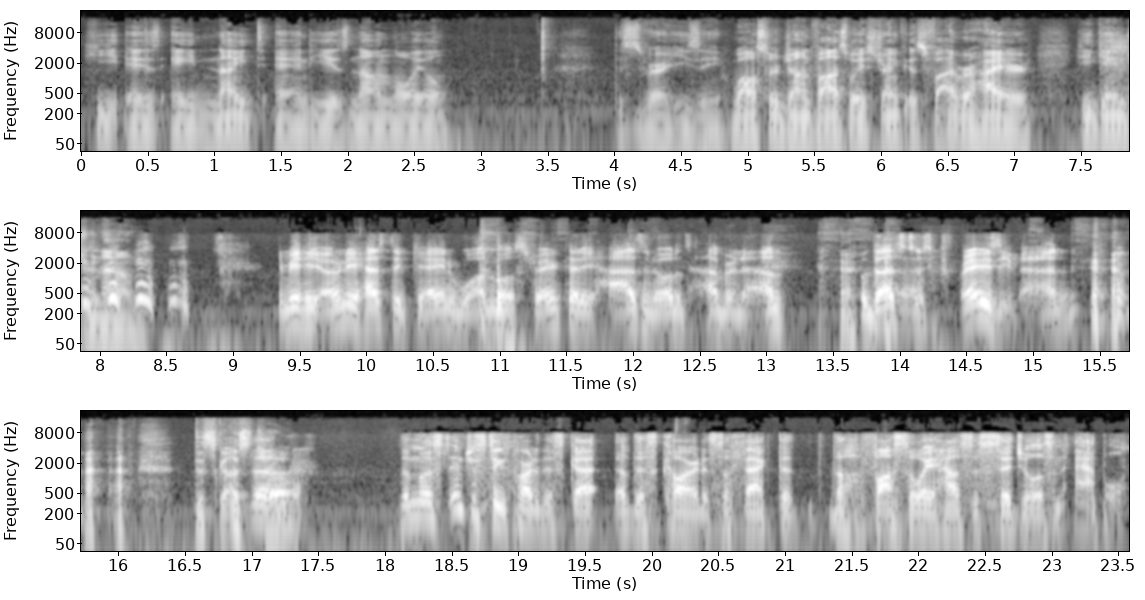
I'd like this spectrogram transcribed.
He is a knight and he is non-loyal. This is very easy. While Sir Jon Fossoway's strength is five or higher, he gains renown. You mean he only has to gain one more strength that he has in order to have renown? Well, that's just crazy, man. Discuss, The- Joe. The most interesting part of this guy, of this card is the fact that the Fossoway House's sigil is an apple.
